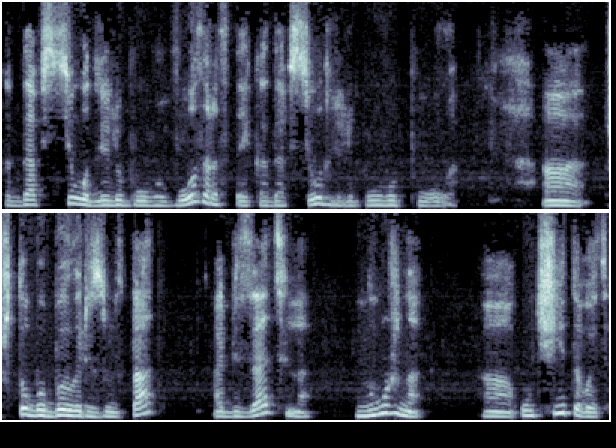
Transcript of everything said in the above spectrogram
когда все для любого возраста и когда все для любого пола. А, чтобы был результат, обязательно нужно а, учитывать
